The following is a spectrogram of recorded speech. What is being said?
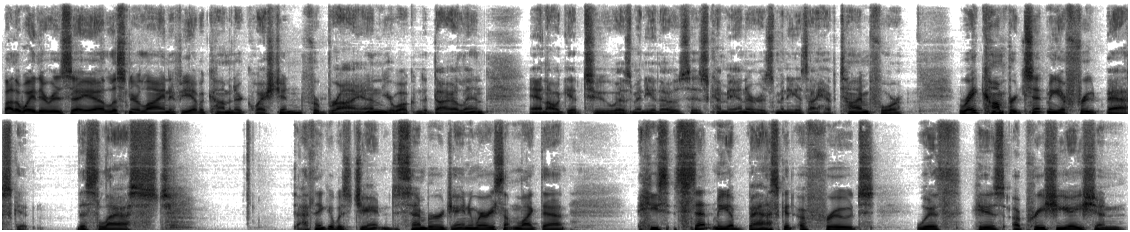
By the way, there is a uh, listener line. If you have a comment or question for Brian, you're welcome to dial in, and I'll get to as many of those as come in or as many as I have time for. Ray Comfort sent me a fruit basket this last, I think it was Jan- December, January, something like that. He sent me a basket of fruit with his appreciation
